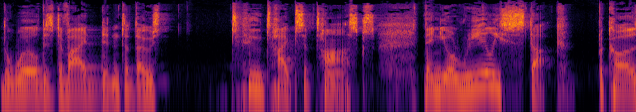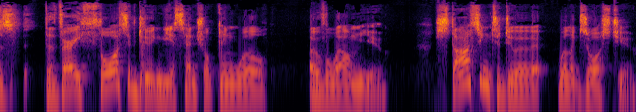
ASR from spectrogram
the world is divided into those two types of tasks, then you're really stuck because the very thought of doing the essential thing will overwhelm you starting to do it will exhaust you.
